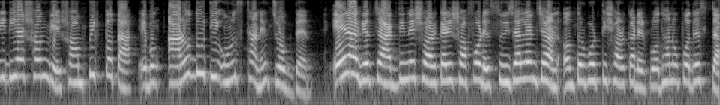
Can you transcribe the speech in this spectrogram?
মিডিয়ার সঙ্গে সম্পৃক্ততা এবং আরও দুটি অনুষ্ঠানে যোগ দেন। এর আগে চার দিনের সরকারি সফরে সুইজারল্যান্ড যান অন্তর্বর্তী সরকারের প্রধান উপদেষ্টা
